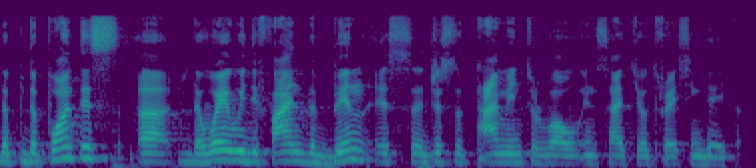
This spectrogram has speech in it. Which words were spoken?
the, the point is, uh, the way we define the bin is uh, just a time interval inside your tracing data.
